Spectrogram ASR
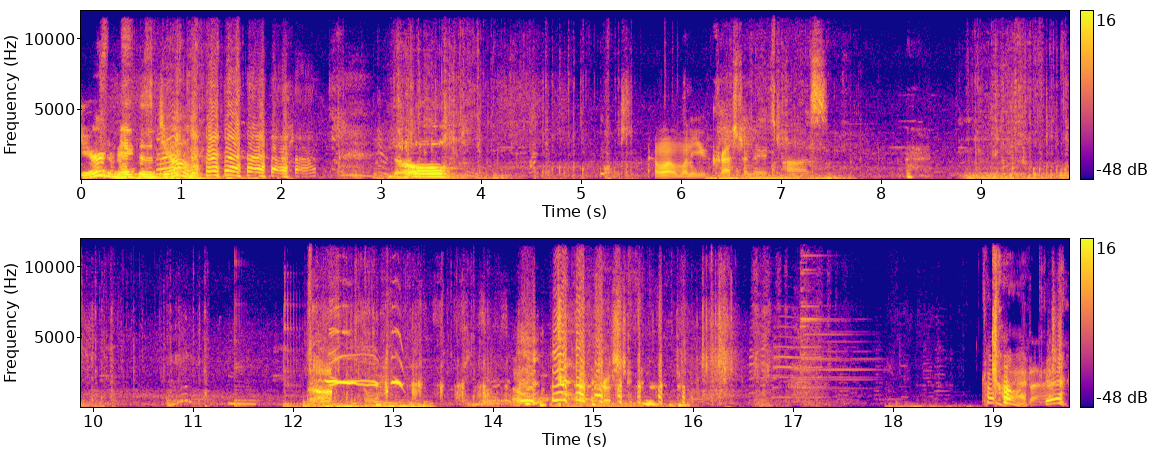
scared to make this jump. No. I want one of you crushed under its paws. Oh, I crushed you. Come, Come back. back.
